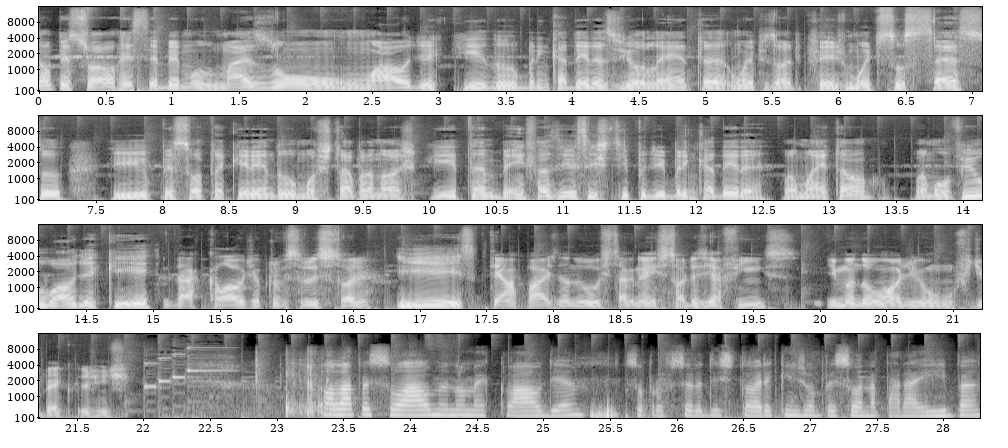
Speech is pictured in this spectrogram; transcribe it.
Então, pessoal, recebemos mais um, um, áudio aqui do Brincadeiras Violenta, um episódio que fez muito sucesso e o pessoal tá querendo mostrar para nós que também fazia esse tipo de brincadeira. Vamos lá então? Vamos ouvir o áudio aqui. Da Cláudia, professora de História. Isso. Tem uma página do Instagram Histórias e Afins e mandou um áudio, um feedback pra gente. Olá pessoal, meu nome é Cláudia, sou professora de História aqui em João Pessoa, na Paraíba,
